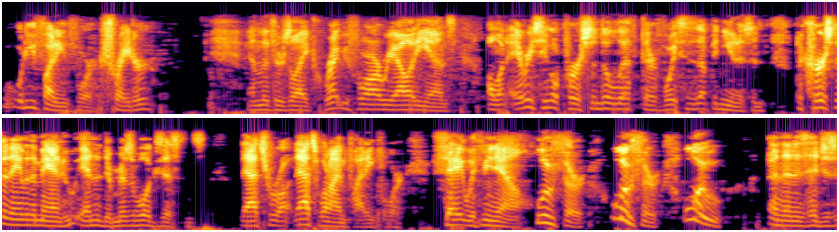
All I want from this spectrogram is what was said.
What are you fighting for, traitor? And Luthor's like, right before our reality ends, I want every single person to lift their voices up in unison to curse the name of the man who ended their miserable existence. That's that's what I'm fighting for. Say it with me now, Luthor, Luthor, Lou. And then his head just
